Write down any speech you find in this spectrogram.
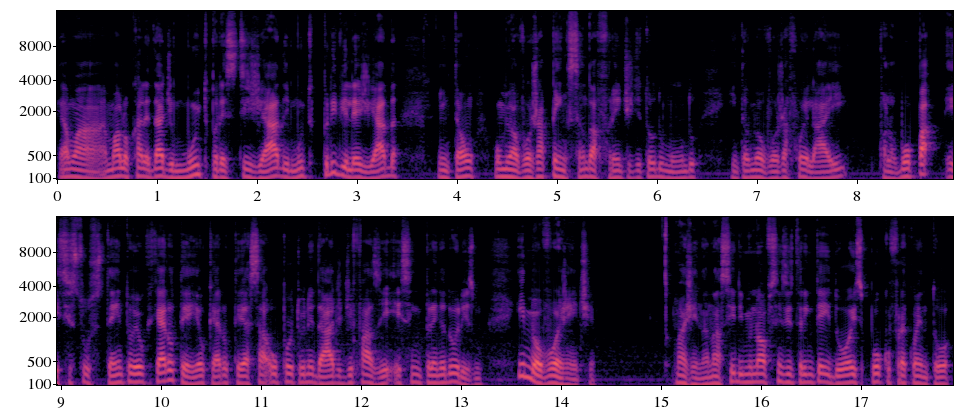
é uma, é uma localidade muito prestigiada e muito privilegiada. Então o meu avô já pensando à frente de todo mundo, então meu avô já foi lá e falou: opa, esse sustento eu quero ter, eu quero ter essa oportunidade de fazer esse empreendedorismo. E meu avô, gente, Imagina, nascido em 1932, pouco frequentou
